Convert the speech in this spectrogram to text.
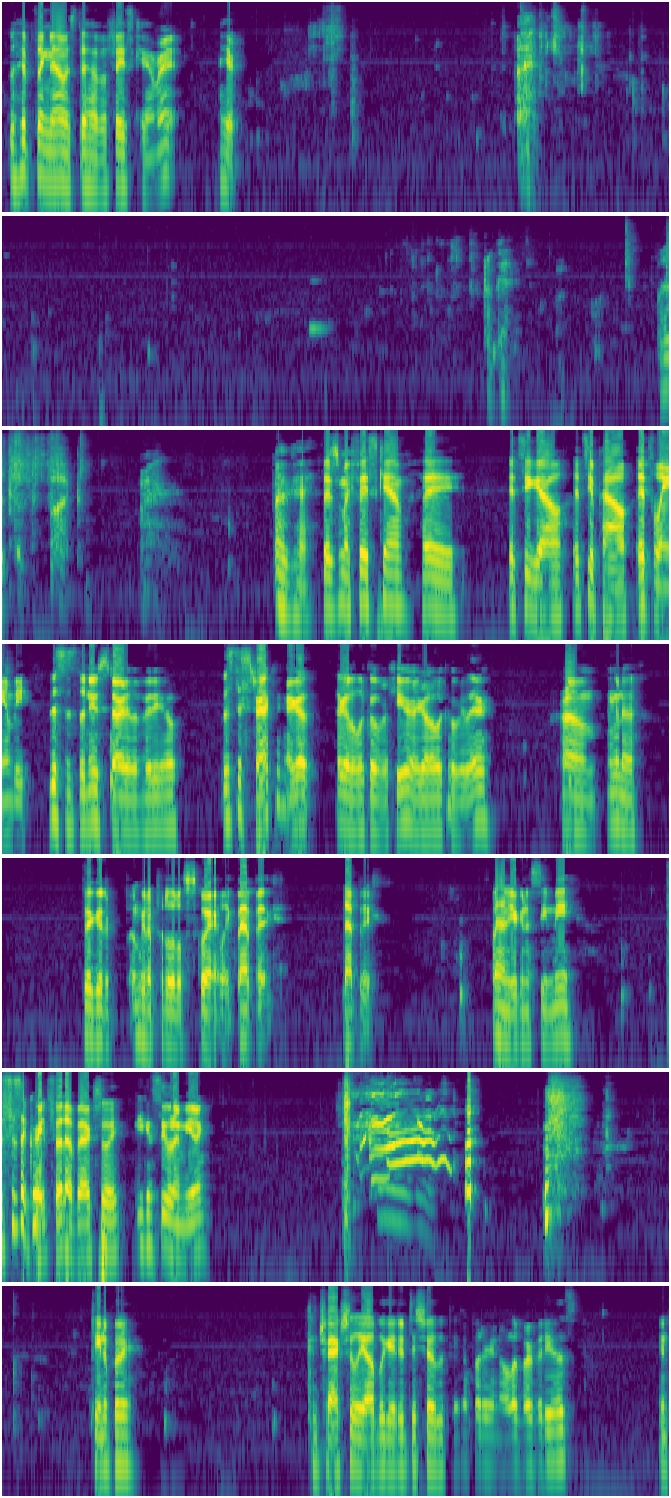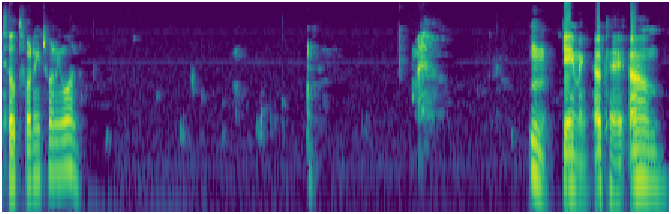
The hip thing now is to have a face cam, right? Here. Okay. What the fuck? Okay, there's my face cam. Hey, it's you gal, it's your pal, it's Lambie. This is the new start of the video. This is distracting. I got I gotta look over here. I gotta look over there. Um, I'm gonna they're gonna I'm gonna put a little square like that big, that big, and you're gonna see me. This is a great setup, actually. You can see what I'm eating. Peanut butter contractually obligated to show the peanut butter in all of our videos until 2021. Hmm, gaming. Okay, um,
